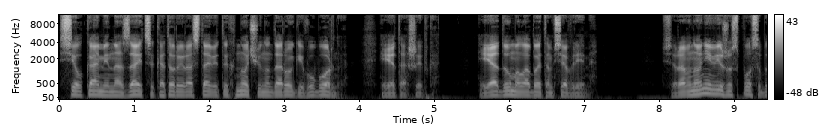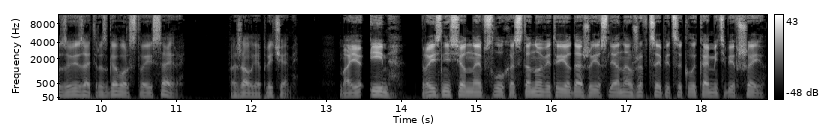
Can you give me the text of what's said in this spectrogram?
с силками на зайца, который расставит их ночью на дороге в уборную. И это ошибка. Я думал об этом все время. Все равно не вижу способа завязать разговор с твоей Сайрой. Пожал я плечами. Мое имя, произнесенное вслух, остановит ее, даже если она уже вцепится клыками тебе в шею.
